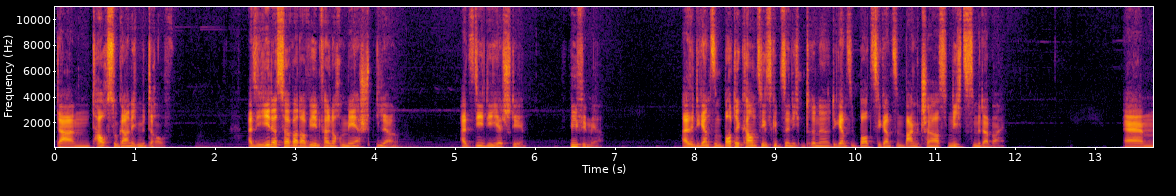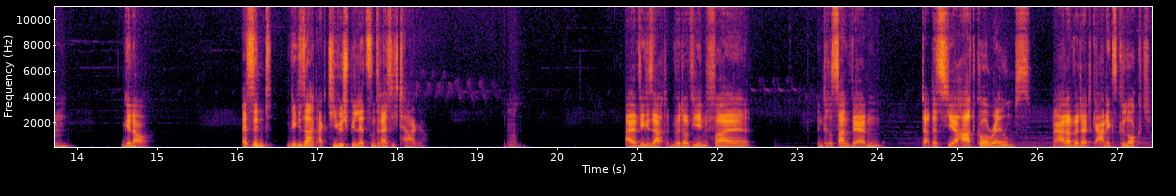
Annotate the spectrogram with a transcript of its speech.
dann tauchst du gar nicht mit drauf. Also jeder Server hat auf jeden Fall noch mehr Spieler als die, die hier stehen. Viel, viel mehr. Also die ganzen Bot-Accounts, die gibt es ja nicht mit drin, die ganzen Bots, die ganzen Bankchars, nichts ist mit dabei. Ähm, genau. Es sind, wie gesagt, aktive Spiele letzten 30 Tage. Ja. Also wie gesagt, wird auf jeden Fall interessant werden. Das ist hier Hardcore Realms. Ja, da wird halt gar nichts gelockt.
